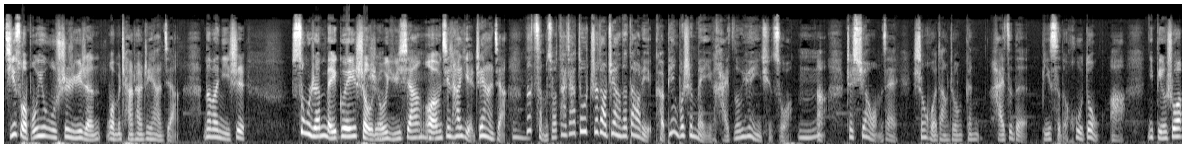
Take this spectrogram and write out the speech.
己所不欲，勿施于人。我们常常这样讲。那么你是送人玫瑰，手留余香。我们经常也这样讲。那怎么做？大家都知道这样的道理，可并不是每一个孩子都愿意去做。嗯啊，这需要我们在生活当中跟孩子的彼此的互动啊。你比如说，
